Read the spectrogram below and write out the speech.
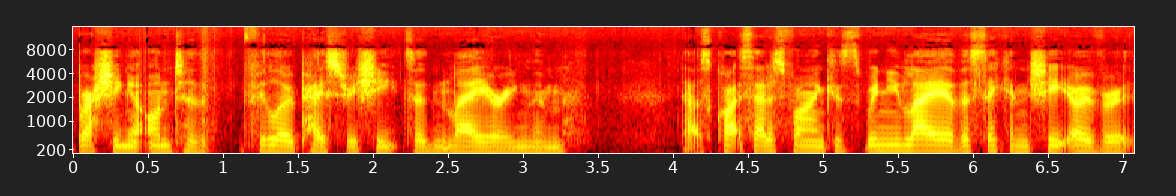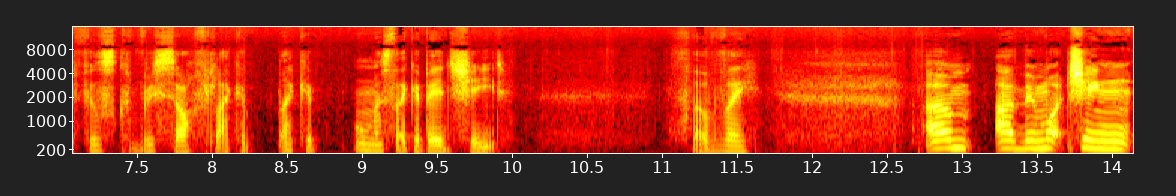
brushing it onto the phyllo pastry sheets and layering them. That was quite satisfying because when you layer the second sheet over, it feels very soft, like a like a almost like a bed sheet. It's lovely. Um, I've been watching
